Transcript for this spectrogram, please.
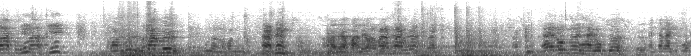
มาตูดอีกมาอีก วางมือระวังมือคุณน่ะระวังมือผ่านยังผ่านแล้วผ่านแล้วว่างว่างว่างอให้ลมเลยให้ลมเลยอันตรายกับผม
